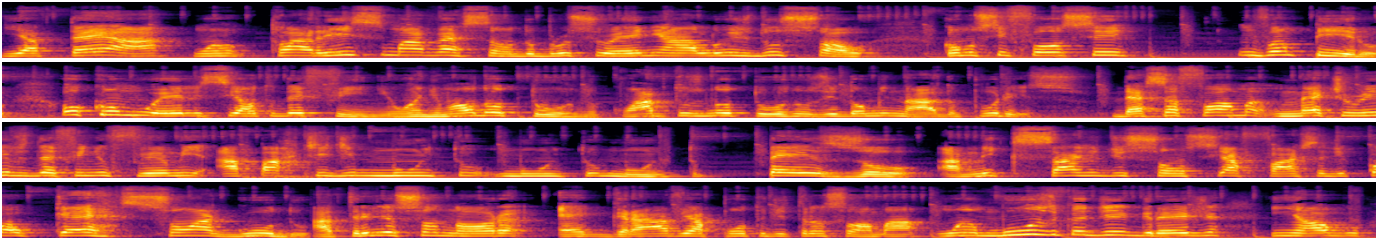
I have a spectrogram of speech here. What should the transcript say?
e até há uma claríssima aversão do Bruce Wayne à luz do sol, como se fosse um vampiro, ou como ele se autodefine, um animal noturno, com hábitos noturnos e dominado por isso. Dessa forma, Matt Reeves define o filme a partir de muito, muito, muito peso. A mixagem de som se afasta de qualquer som agudo. A trilha sonora é grave a ponto de transformar uma música de igreja em algo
